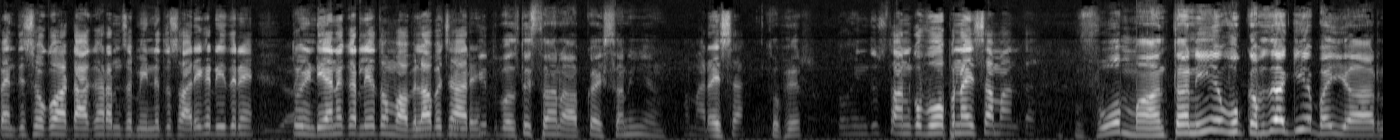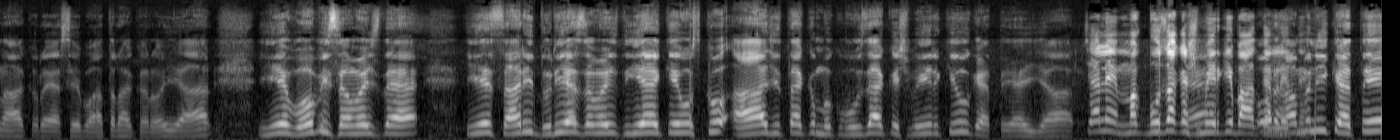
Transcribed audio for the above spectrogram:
पैंतीस को हटाकर हम जमीनें तो सारी खरीद रहे हैं। तो इंडिया ने कर लिया तो हम वाबला बचा रहे हैं। बल्तिस्तान आपका हिस्सा नहीं है। हमारा हिस्सा। तो फिर? तो हिंदुस्तान को वो अपना हिस्सा मानता है। वो मानता नहीं है वो कब्जा किया। भाई यार ना करो ऐसे बात ना करो यार। ये वो भी समझता है ये सारी दुनिया समझती है कि उसको आज तक मकबूजा कश्मीर क्यों कहते हैं यार? चले मकबूजा कश्मीर की बात कर लेते हम नहीं कहते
